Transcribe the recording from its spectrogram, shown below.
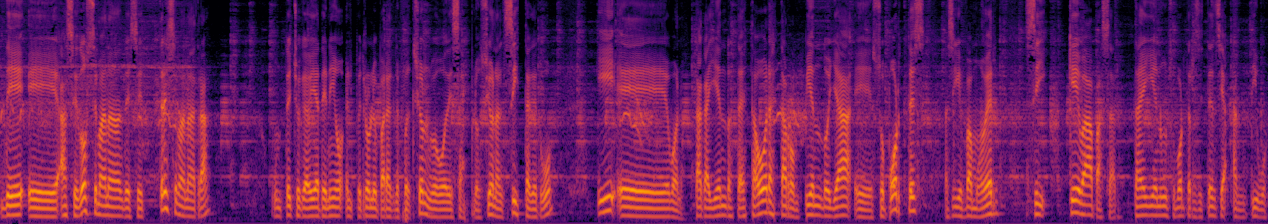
de eh, hace dos semanas, de hace tres semanas atrás, un techo que había tenido el petróleo para reflexión luego de esa explosión alcista que tuvo. Y eh, bueno, está cayendo hasta esta hora, está rompiendo ya eh, soportes, así que vamos a ver si qué va a pasar. Está ahí en un soporte de resistencia antiguo.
